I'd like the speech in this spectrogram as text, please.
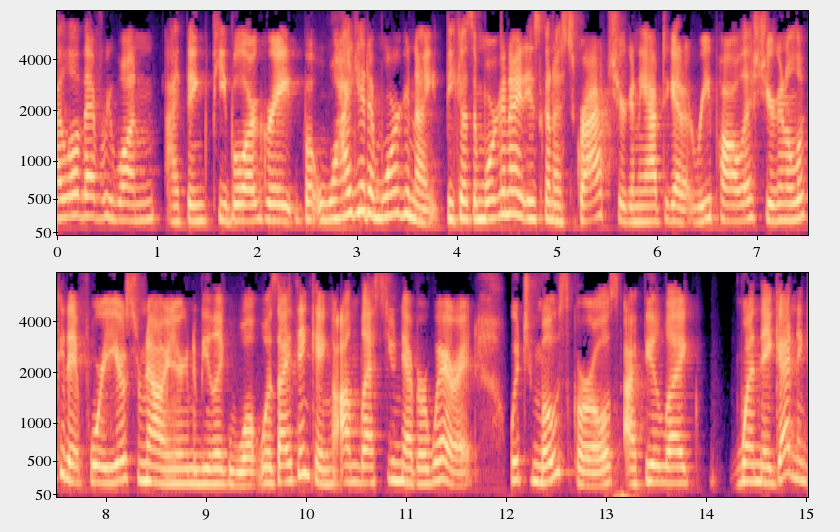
I love everyone. I think people are great, but why get a morganite? Because a morganite is going to scratch. You're going to have to get it repolished. You're going to look at it four years from now and you're going to be like, what was I thinking? Unless you never wear it, which most girls, I feel like, when they get an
